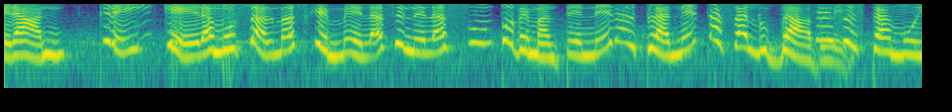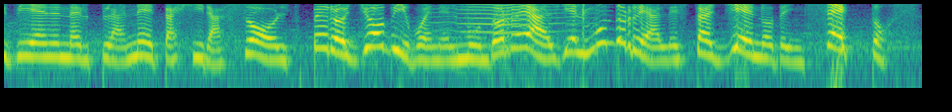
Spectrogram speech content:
Creí que éramos almas gemelas en el asunto de mantener al planeta saludable. Eso está muy bien en el planeta girasol, pero yo vivo en el mundo real y el mundo real está lleno de insectos.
